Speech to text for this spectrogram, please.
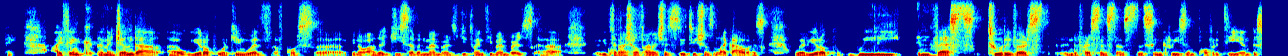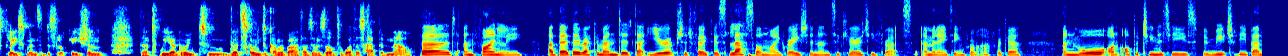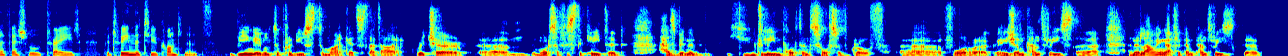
I think an agenda, uh, Europe working with, of course, uh, you know, other G7 members, G20 members, uh, international financial institutions like ours, where Europe really invests to reverse, in the first instance, this increase in poverty and displacement and dislocation that we are going to, that's going to come about as a result of what has happened now. Third, and finally, Abebe recommended that Europe should focus less on migration and security threats emanating from Africa and more on opportunities for mutually beneficial trade between the two continents. Being able to produce to markets that are richer, um, more sophisticated, has been a hugely important source of growth uh, for uh, Asian countries uh, and allowing African countries uh,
